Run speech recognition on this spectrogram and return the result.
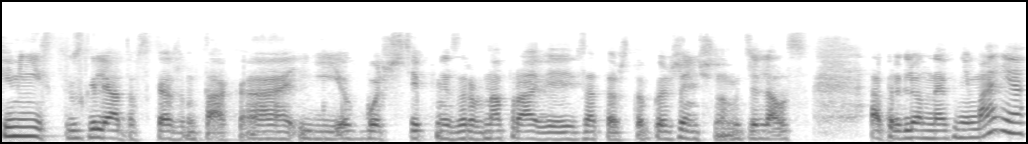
феминистских взглядов, скажем так, а, и в большей степени за равноправие и за то, чтобы женщинам уделялось определенное внимание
